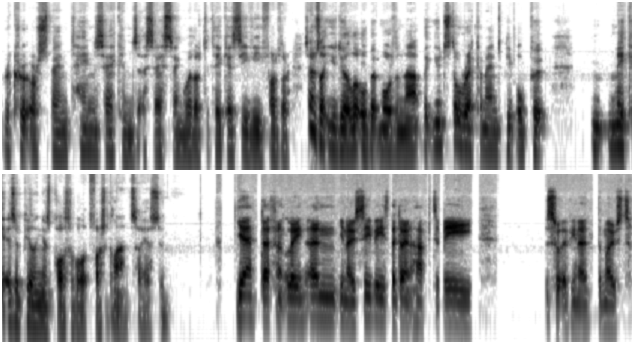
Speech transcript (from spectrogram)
recruiters spend ten seconds assessing whether to take a CV further. Sounds like you do a little bit more than that, but you'd still recommend people put make it as appealing as possible at first glance, I assume. Yeah, definitely, and you know, CVs they don't have to be sort of you know the most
